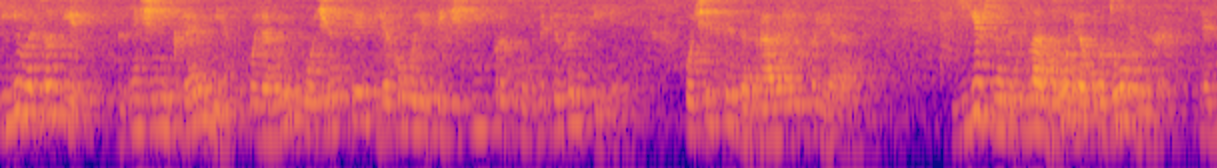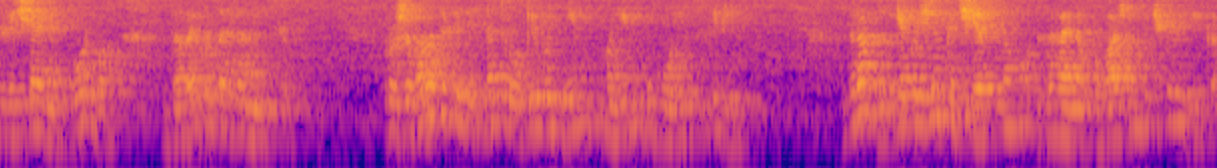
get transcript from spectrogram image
Її високі значні кремні полягли почасти як у політичні проступників Росії. Почасти забрала їх холера. Її ж занесла доля по довгих незвичайних борбах далеко за границю. Проживала до 50 років в однім малім убогім селі. Зразу, як жінка чесного, загальноповажного чоловіка,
